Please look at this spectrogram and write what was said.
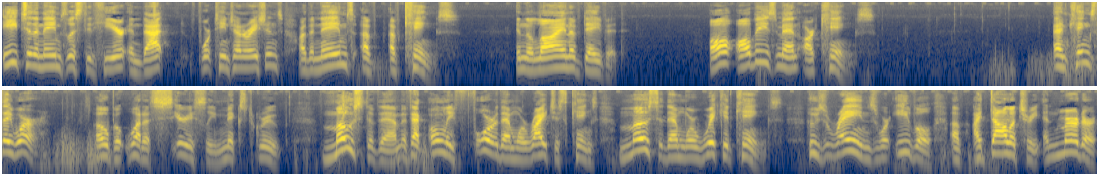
Each of the names listed here in that 14 generations are the names of, of kings in the line of David. All, all these men are kings. And kings they were. Oh, but what a seriously mixed group. Most of them, in fact, only four of them were righteous kings. Most of them were wicked kings whose reigns were evil of idolatry and murder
